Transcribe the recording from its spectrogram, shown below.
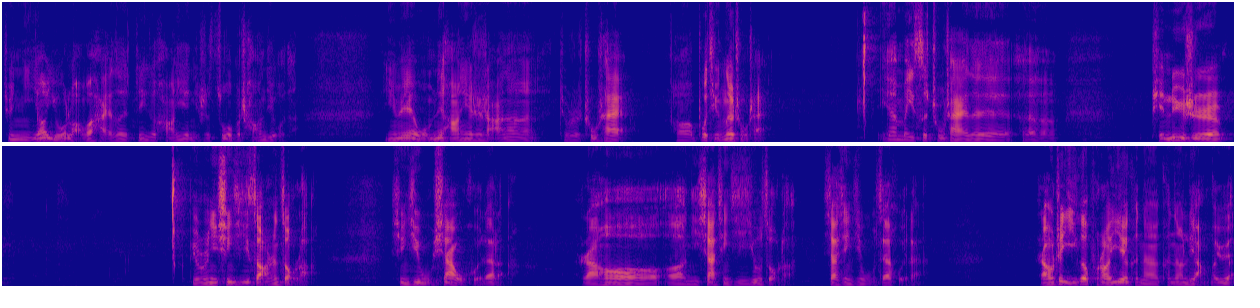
就你要有老婆孩子，这个行业你是做不长久的，因为我们那行业是啥呢？就是出差啊、不停的出差，也每次出差的呃频率是，比如你星期一早上走了，星期五下午回来了。然后呃，你下星期一又走了，下星期五再回来，然后这一个葡萄叶可能可能两个月，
